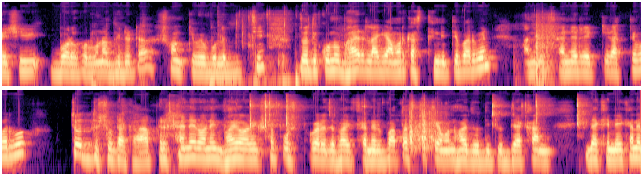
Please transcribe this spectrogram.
বেশি বড় করব না, ভিডিওটা সংক্ষেপে বলে দিচ্ছি। যদি কোনো ভাইয়ের লাগে আমার কাছ থেকে নিতে পারবেন, আমি ফ্যানের রেটটি রাখতে পারব। চোদ্দোশো টাকা। আপনার ফ্যানের অনেক ভাই অনেক সময় প্রশ্ন করে যে, ভাই, ফ্যানের বাতাসটা কেমন হয় যদি একটু দেখান? দেখেন, এখানে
